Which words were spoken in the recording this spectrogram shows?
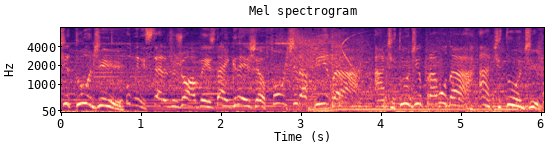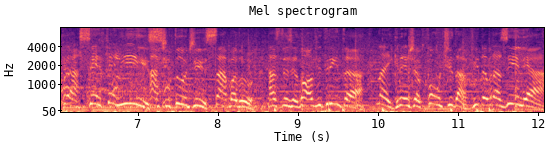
Atitude, o Ministério de Jovens da Igreja Fonte da Vida. Atitude pra mudar, atitude pra ser feliz. Atitude, sábado, às 19h30, na Igreja Fonte da Vida Brasília.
